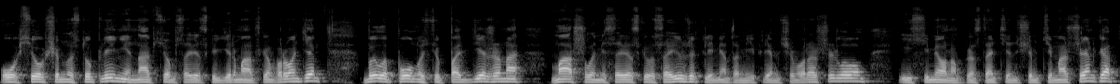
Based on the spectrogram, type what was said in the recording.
о всеобщем наступлении на всем Советско-Германском фронте было полностью поддержано маршалами Советского Союза Климентом Ефремовичем Ворошиловым и Семеном Константиновичем Тимошенко,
